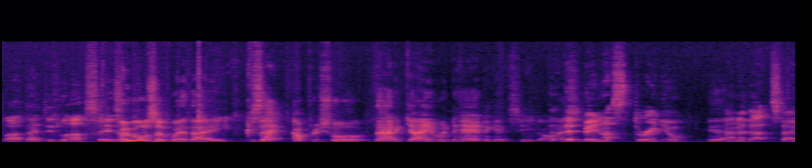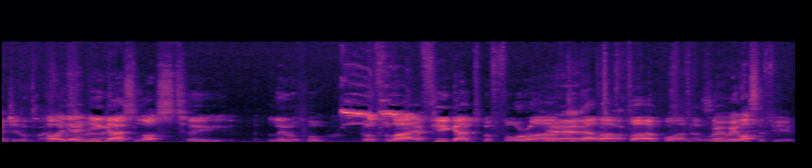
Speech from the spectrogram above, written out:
like they did last season? Who was it where they? Because I'm pretty sure they had a game in hand against you guys. They'd beaten us 3 0, Yeah. and at that stage it looked like. Oh yeah, and you guys lost to Liverpool, bef- like a few games before or after Yeah. that, like five one or We, something. we lost a few.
